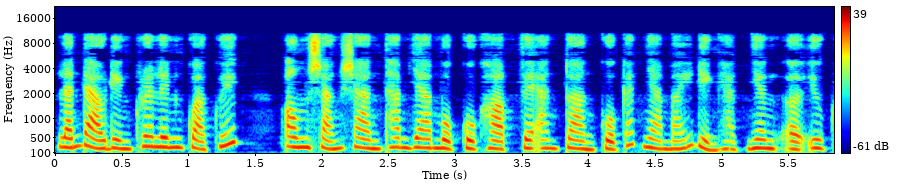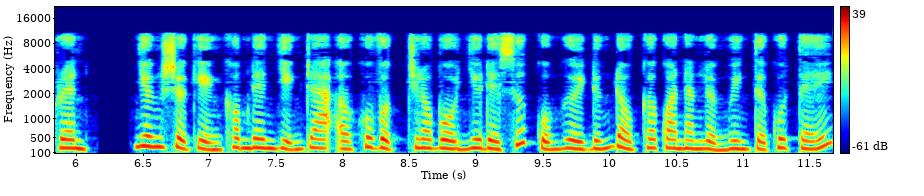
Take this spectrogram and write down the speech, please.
Lãnh đạo Điện Kremlin quả quyết, ông sẵn sàng tham gia một cuộc họp về an toàn của các nhà máy điện hạt nhân ở Ukraine. Nhưng sự kiện không nên diễn ra ở khu vực Chernobyl như đề xuất của người đứng đầu cơ quan năng lượng nguyên tử quốc tế.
